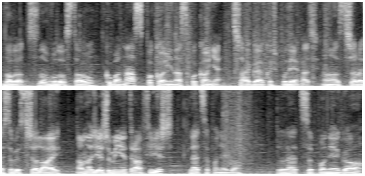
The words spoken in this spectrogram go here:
Dobra, znowu dostał. Kuba, na spokojnie, na spokojnie. Trzeba go jakoś podjechać. No, strzelaj sobie, strzelaj. Mam nadzieję, że mnie nie trafisz. Lecę po niego. Lecę po niego.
